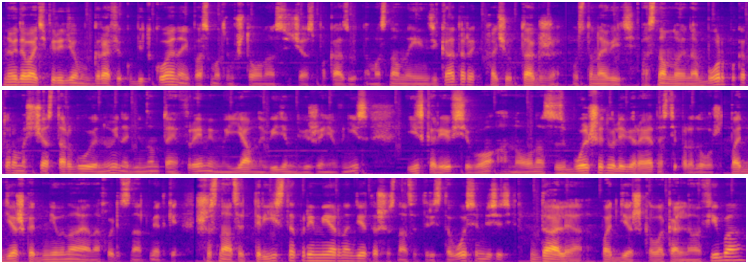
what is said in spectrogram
Ну и давайте перейдем к графику биткоина и посмотрим, что у нас сейчас показывают нам основные индикаторы. Хочу также установить основной набор, по которому сейчас торгую. Ну и на дневном таймфрейме мы явно видим движение вниз. И скорее всего оно у нас с большей долей вероятности продолжит. Поддержка дневная находится на отметке 16300 примерно где-то, 16380. Далее поддержка локального FIBA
